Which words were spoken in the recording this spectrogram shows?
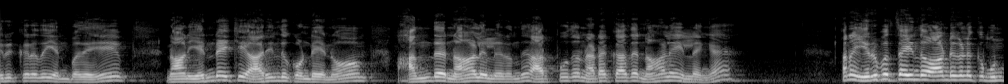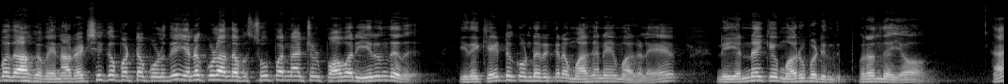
இருக்கிறது என்பதை நான் என்றைக்கு அறிந்து கொண்டேனோ அந்த நாளிலிருந்து அற்புதம் நடக்காத நாளே இல்லைங்க. ஆனால் இருபத்தைந்து ஆண்டுகளுக்கு முன்பதாகவே நான் ரட்சிக்கப்பட்ட பொழுதே எனக்குள்ள அந்த சூப்பர் நேச்சுரல் பவர் இருந்தது. இதை கேட்டுக்கொண்டிருக்கிற மகனே மகளே நீ என்னைக்கு மறுபடி பிறந்தையோ ஆ?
